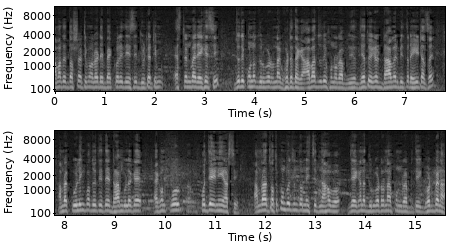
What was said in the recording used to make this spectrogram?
আমাদের দশটা টিম অলরেডি ব্যাক করে দিয়েছি, দুইটা টিম স্ট্যান্ড বাই রেখেছি। যদি কোনো দুর্ঘটনা ঘটে থাকে, আবার যদি পুনরাবৃত্তি, যেহেতু এখানে ড্রামের ভিতরে হিট আছে, আমরা কুলিং পদ্ধতিতে ড্রামগুলোকে এখন কোল পর্যায়ে নিয়ে আসছি। আমরা যতক্ষণ পর্যন্ত নিশ্চিত না হব যে এখানে দুর্ঘটনা, পুনরাবৃত্তি ঘটবে না,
